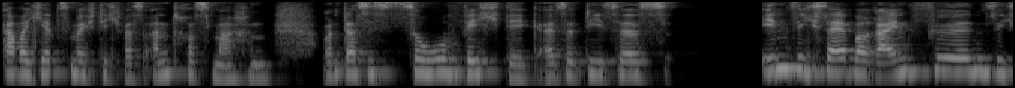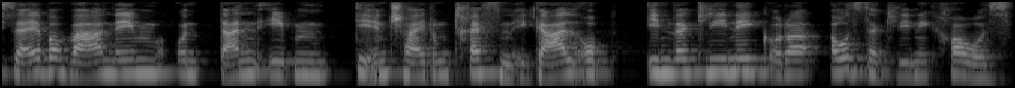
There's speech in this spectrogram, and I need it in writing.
aber jetzt möchte ich was anderes machen. Und das ist so wichtig. Also dieses in sich selber reinfühlen, sich selber wahrnehmen und dann eben die Entscheidung treffen, egal ob in der Klinik oder aus der Klinik raus.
